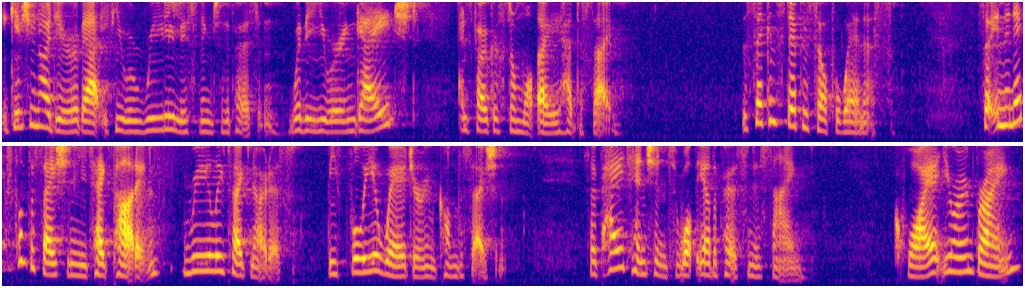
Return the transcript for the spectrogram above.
it gives you an idea about if you were really listening to the person, whether you were engaged and focused on what they had to say. The second step is self awareness. So, in the next conversation you take part in, really take notice. Be fully aware during the conversation. So, pay attention to what the other person is saying. Quiet your own brain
